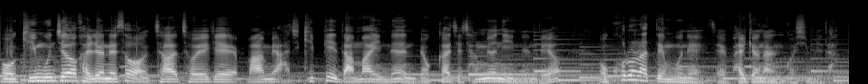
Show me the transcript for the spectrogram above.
어, 기 문제와 관련해서 자 저에게 마음에 아주 깊이 남아 있는 몇 가지 장면이 있는데요. 어, 코로나 때문에 발견한 것입니다.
